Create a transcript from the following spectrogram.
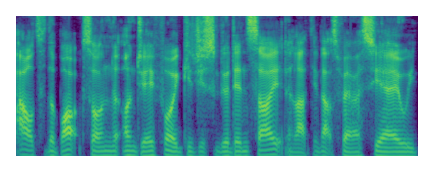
out of the box on on GA4 it gives you some good insight, and I think that's where SEO we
